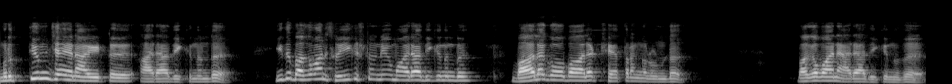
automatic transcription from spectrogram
മൃത്യുഞ്ജയനായിട്ട് ആരാധിക്കുന്നുണ്ട്. ഇത് ഭഗവാൻ ശ്രീകൃഷ്ണനെയും ആരാധിക്കുന്നുണ്ട്? ബാലഗോപാല ക്ഷേത്രങ്ങളുണ്ട്. ഭഗവാൻ ആരാധിക്കുന്നത്.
